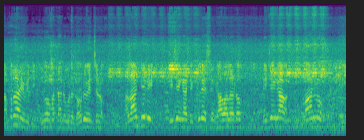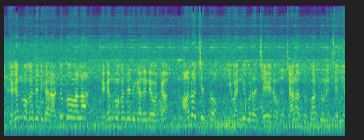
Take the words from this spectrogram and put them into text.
సంప్రదాయం ఇది. ఇంకొక మతాన్ని కూడా గౌరవించడం. అలాంటిది నిజంగా డిక్లరేషన్ కావాలడం నిజంగా వాళ్ళు జగన్మోహన్ రెడ్డి గారు అడ్డుకోవాలా జగన్మోహన్ రెడ్డి గారు అనే ఒక ఆలోచనతో ఇవన్నీ కూడా చేయడం చాలా దుర్మార్గమైన చర్య.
